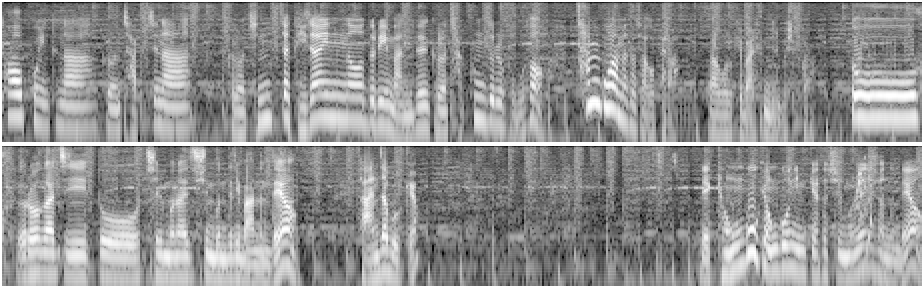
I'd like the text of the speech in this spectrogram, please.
파워포인트나 그런 잡지나 그런 진짜 디자이너들이 만든 그런 작품들을 보고서 참고하면서 작업해라 라고 이렇게 말씀드리고 싶어요 또 여러 가지 또 질문해 주신 분들이 많은데요 자 앉아 볼게요 네, 경고 경고님께서 질문을 해주셨는데요.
